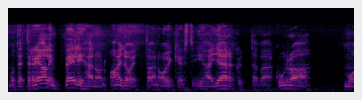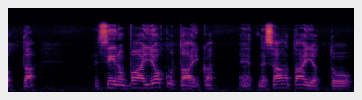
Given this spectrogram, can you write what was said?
Mutta että Realin pelihän on ajoittain oikeasti ihan järkyttävää kuraa, mutta siinä on vaan joku taika, että ne saa tajottua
